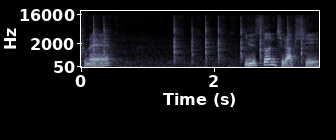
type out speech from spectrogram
분해 일선 지락 시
